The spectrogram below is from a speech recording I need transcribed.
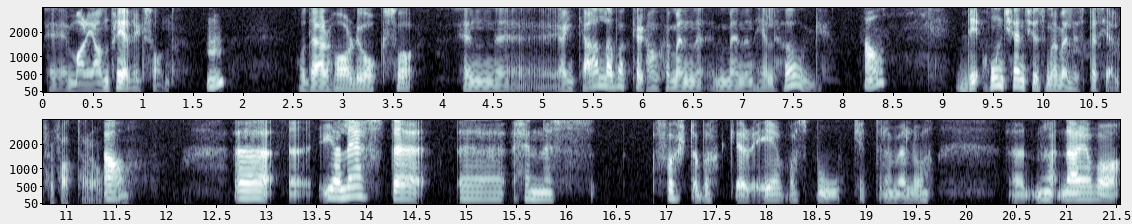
Eh, Marianne Fredriksson. Mm. Och där har du också en, eh, ja inte alla böcker kanske, men, men en hel hög. Ja. Det, hon känns ju som en väldigt speciell författare också. Ja. Uh, jag läste uh, hennes första böcker, Evas bok hette den väl. Och, Eh, när jag var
